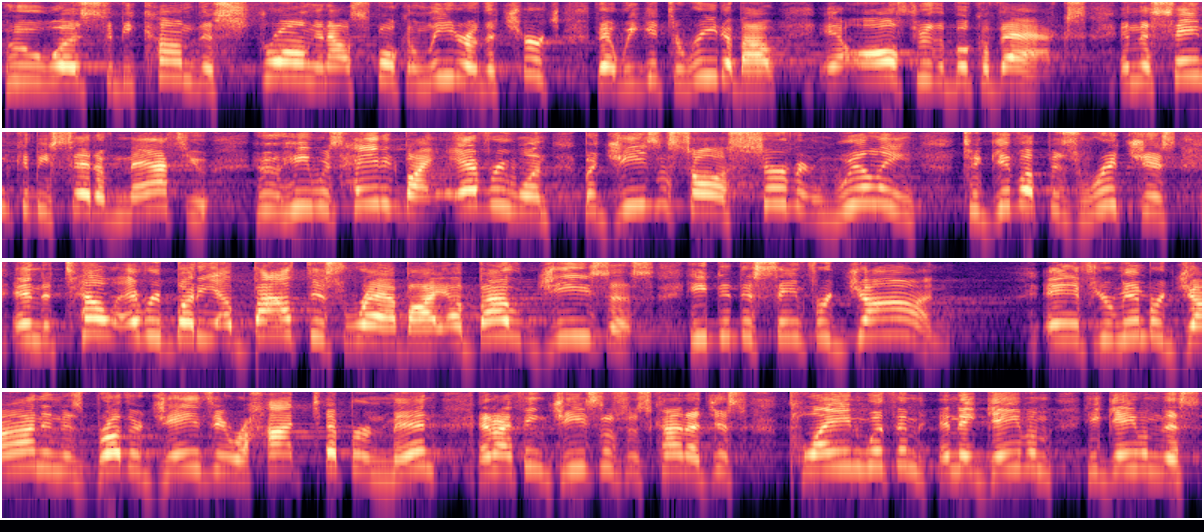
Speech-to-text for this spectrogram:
who was to become this strong and outspoken leader of the church that we get to read about all through the book of Acts. And the same could be said of Matthew, who he was hated by everyone, but Jesus saw a servant willing to give up his riches and to tell everybody about this rabbi, about Jesus. He did the same for John. And if you remember, John and his brother James, they were hot tempered men. And I think Jesus was kind of just playing with them. And they gave him, he gave him this,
